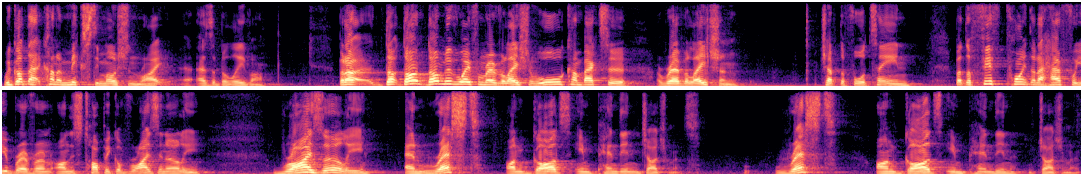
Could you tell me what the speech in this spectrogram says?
We've got that kind of mixed emotion, right, as a believer. But don't, don't, don't move away from Revelation. We'll come back to Revelation chapter 14. But the fifth point that I have for you, brethren, on this topic of rising early rise early and rest on God's impending judgment. Rest on God's impending judgment.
